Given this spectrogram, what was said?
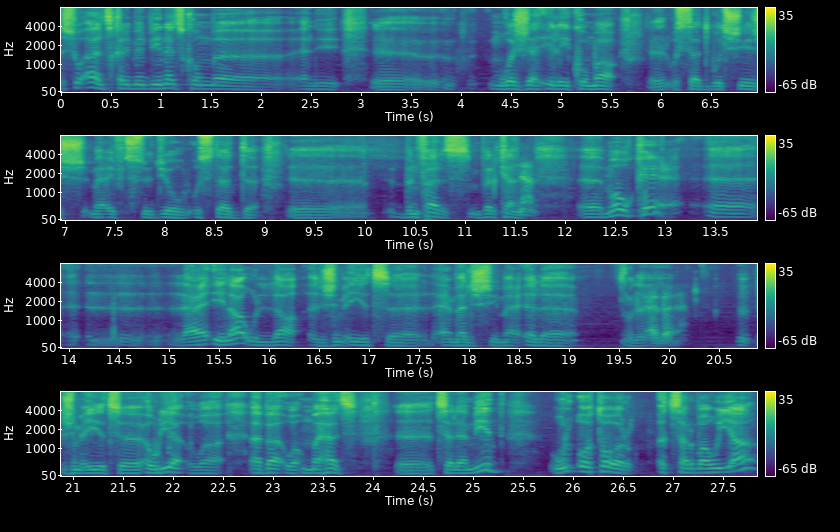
سؤال تقريبا بيناتكم آه، يعني موجه إليكما الأستاذ بوتشيش معي في الاستوديو والأستاذ بن فارس بركان نعم. موقع آه، العائلة ولا جمعية آه، الأعمال الاجتماعية جمعية أولياء وآباء وأمهات. آه، التلاميذ والاطور التربوية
